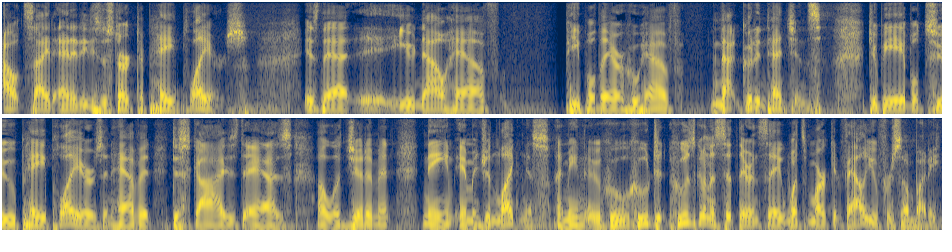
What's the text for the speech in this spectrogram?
outside entities to start to pay players, is that you now have people there who have not good intentions to be able to pay players and have it disguised as a legitimate name, image, and likeness. I mean, who who who's going to sit there and say what's market value for somebody?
